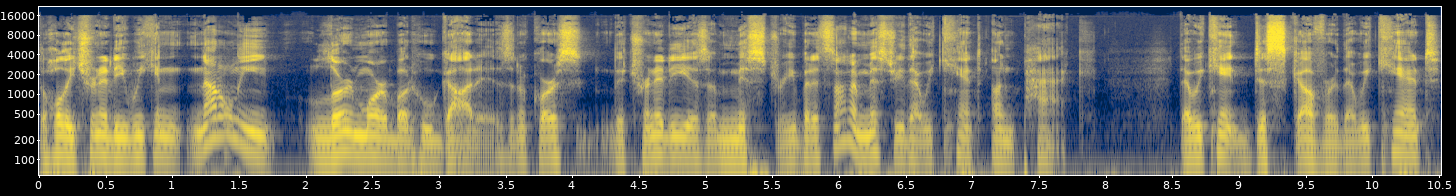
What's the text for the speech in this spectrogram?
the Holy Trinity, we can not only learn more about who God is, and of course, the Trinity is a mystery, but it's not a mystery that we can't unpack, that we can't discover, that we can't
